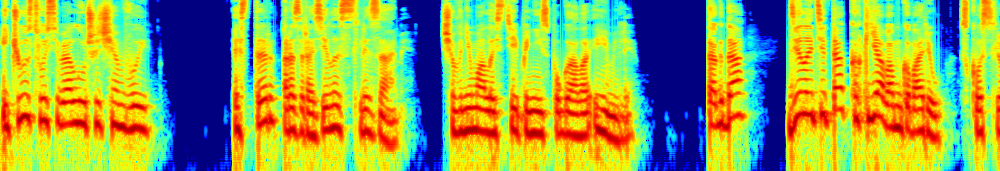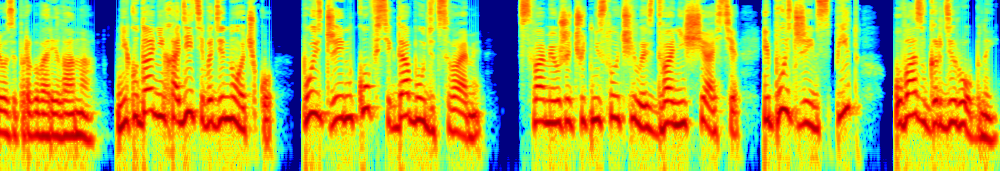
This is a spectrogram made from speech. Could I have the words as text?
и чувствую себя лучше, чем вы». Эстер разразилась слезами, чем в немалой степени испугала Эмили. «Тогда делайте так, как я вам говорю», — сквозь слезы проговорила она. «Никуда не ходите в одиночку. Пусть Джейн Куф всегда будет с вами. С вами уже чуть не случилось два несчастья, и пусть Джейн спит у вас в гардеробной».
